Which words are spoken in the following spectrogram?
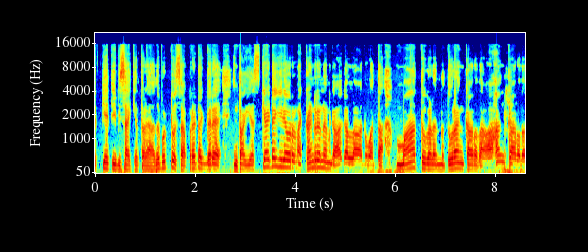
ಎತ್ತಿ ಎತ್ತಿ ಬಿಸಾಕಿರ್ತಾಳೆ. ಅದು ಬಿಟ್ಟು ಸಪ್ರೇಟಾಗಿ ಬೇರೆ ಇಂಥ ಎಸ್ ಕ್ಯಾಟಗಿರಿ ಅವರನ್ನ ಕಂಡ್ರೆ ನನ್ಗೆ ಆಗಲ್ಲ ಅನ್ನುವಂತ ಮಾತುಗಳನ್ನು, ದುರಂಕಾರದ, ಅಹಂಕಾರದ,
